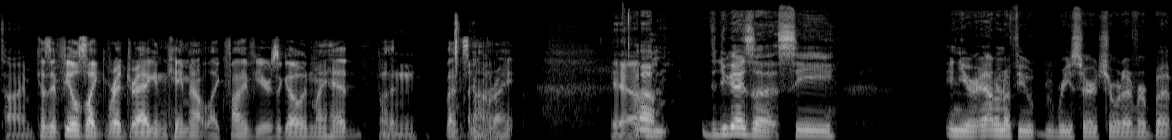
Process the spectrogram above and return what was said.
time. because it feels like Red Dragon came out like five years ago in my head, but Mhm. that's not know. right. Yeah, Um, did you guys uh, see in your? I don't know if you researched or whatever, but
